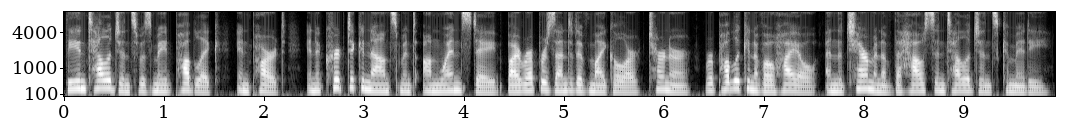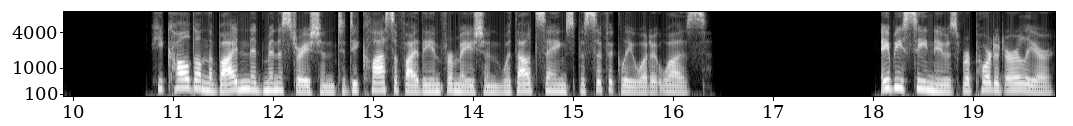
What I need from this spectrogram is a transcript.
The intelligence was made public, in part, in a cryptic announcement on Wednesday by Representative Michael R. Turner, Republican of Ohio and the chairman of the House Intelligence Committee. He called on the Biden administration to declassify the information without saying specifically what it was. ABC News reported earlier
